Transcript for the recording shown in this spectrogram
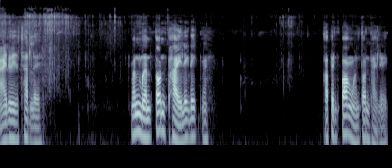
หายดูชัดเลย มันเหมือนต้นไผ่เล็กๆนะเขาเป็นป้องเหมือนต้นไผ่เล็ก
